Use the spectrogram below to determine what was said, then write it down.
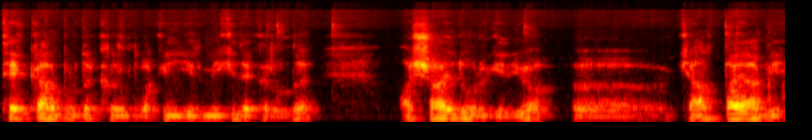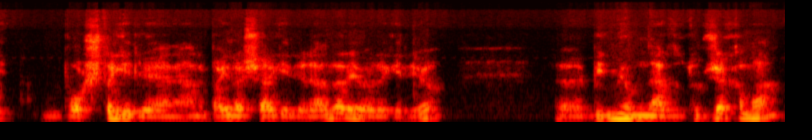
tekrar burada kırıldı. Bakın 22 de kırıldı. Aşağıya doğru geliyor. Ee, kağıt bayağı bir boşta geliyor yani. Hani bayır aşağı geliyor derler ya öyle geliyor. Ee, bilmiyorum nerede duracak ama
